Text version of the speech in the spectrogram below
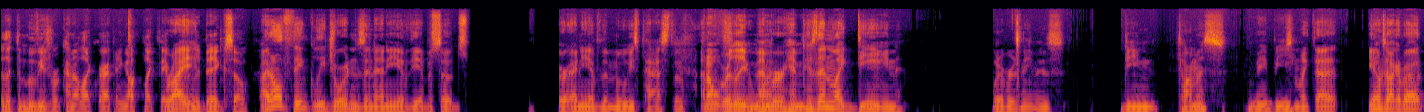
like the movies were kind of like wrapping up, like they were really big. So I don't think Lee Jordan's in any of the episodes or any of the movies past the I don't really remember him. because then like Dean, whatever his name is, Dean Thomas, Maybe. something like that. You know what I'm talking about?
